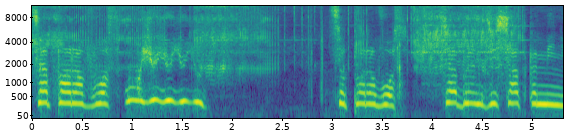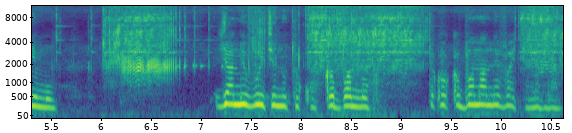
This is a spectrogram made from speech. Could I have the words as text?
Це паровоз. Ой-ой-ой-ой. Це паровоз. Це, блин, десятка мінімум. Я не витягну таку кабану. Такого кабана не витягну, блин.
